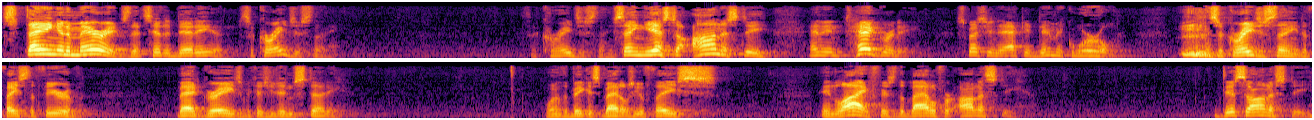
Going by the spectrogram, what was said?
Staying in a marriage that's hit a dead end. It's a courageous thing. It's a courageous thing. Saying yes to honesty and integrity, especially in the academic world. it's a courageous thing to face the fear of bad grades because you didn't study. One of the biggest battles you'll face in life is the battle for honesty. Dishonesty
